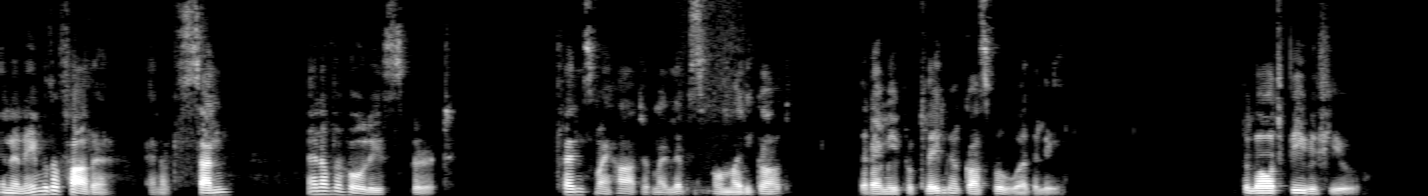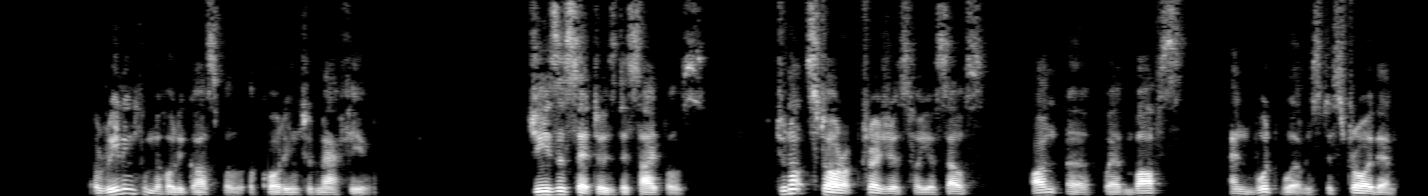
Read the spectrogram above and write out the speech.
In the name of the Father, and of the Son, and of the Holy Spirit, cleanse my heart and my lips, Almighty God, that I may proclaim your gospel worthily. The Lord be with you. A reading from the Holy Gospel according to Matthew. Jesus said to his disciples, Do not store up treasures for yourselves on earth where moths and woodworms destroy them,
